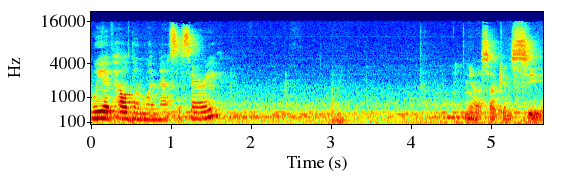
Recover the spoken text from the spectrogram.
We have held them when necessary. Yes, I can see.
